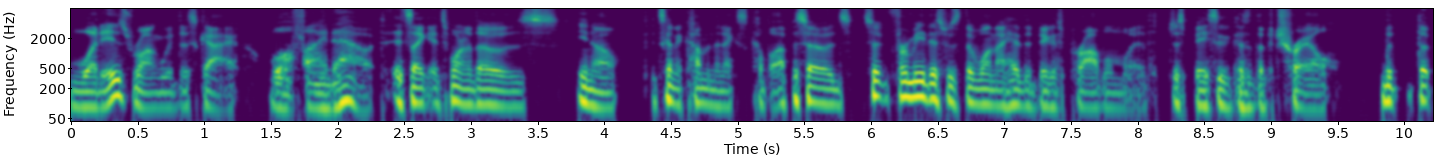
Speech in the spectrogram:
what is wrong with this guy. We'll find out. It's like it's one of those you know it's going to come in the next couple episodes. So for me this was the one i had the biggest problem with just basically because of the betrayal the, the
